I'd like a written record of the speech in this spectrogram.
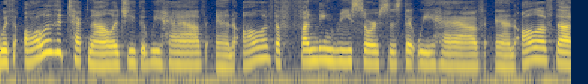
with all of the technology that we have and all of the funding resources that we have and all of the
